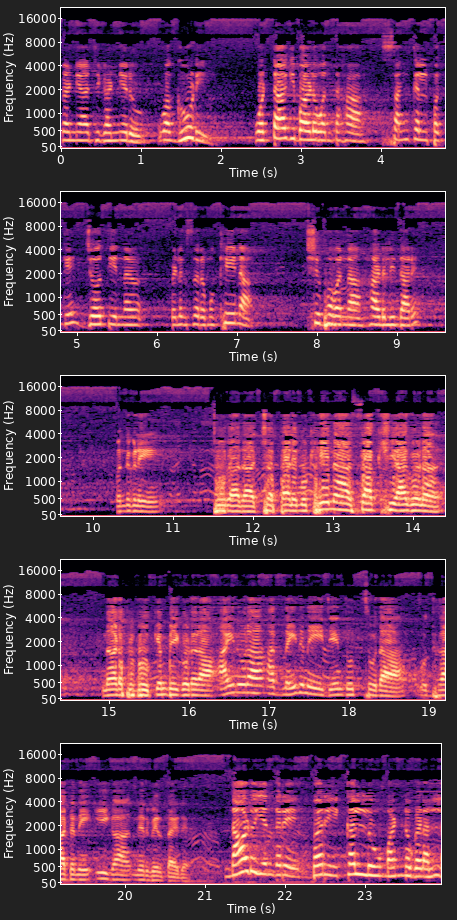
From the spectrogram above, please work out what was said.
ಗಣ್ಯಾತಿ ಗಣ್ಯರು ಒಗ್ಗೂಡಿ ಒಟ್ಟಾಗಿ ಬಾಳುವಂತಹ ಸಂಕಲ್ಪಕ್ಕೆ ಜ್ಯೋತಿಯನ್ನ ಬೆಳಗಿಸುವುದರ ಮುಖೇನ ಶುಭವನ್ನ ಹಾಡಲಿದ್ದಾರೆ. ಬಂಧುಗಳೇ ಜೋರಾದ ಚಪ್ಪಾಳೆ ಮುಖೇನ ಸಾಕ್ಷಿಯಾಗೋಣ ನಾಡಪ್ರಭು ಕೆಂಪೇಗೌಡರ ಐನೂರ ಹದಿನೈದನೇ ಜಯಂತ್ಯುತ್ಸವದ ಉದ್ಘಾಟನೆ ಈಗ ನೆರವೇರ್ತಾ ಇದೆ. ನಾಡು ಎಂದರೆ ಬರೀ ಕಲ್ಲು ಮಣ್ಣುಗಳಲ್ಲ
